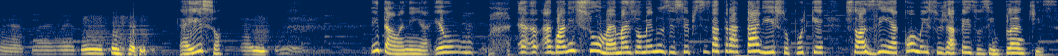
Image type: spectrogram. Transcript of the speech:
É, é bem isso mesmo. É isso? É isso mesmo. Então, Aninha, eu... É, agora, em suma, é mais ou menos isso. Você precisa tratar isso, porque sozinha, como isso já fez os implantes,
